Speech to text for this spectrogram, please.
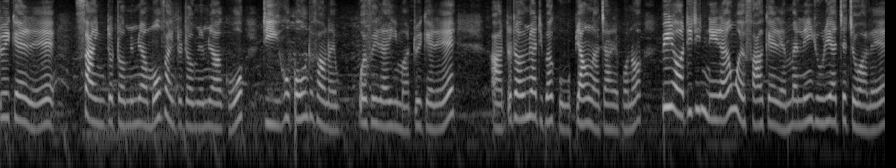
တွေ့ခဲ့တဲ့ဖိုင်တော်တော်များများမုံဖိုင်တော်တော်များများကိုဒီဟိုပုံးတစ်ဖောင်နိုင်ပွဲဖေးတန်းကြီးမှာတွေ့ခဲ့တယ်။အာတော်တော်များများဒီဘက်ကိုပြောင်းလာကြတယ်ပေါ့နော်။ပြီးတော့တီတီနေတိုင်းဝယ်ဖားခဲ့တဲ့မန်လင်းယူရီးယားကြက်ကြော်ကလည်း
